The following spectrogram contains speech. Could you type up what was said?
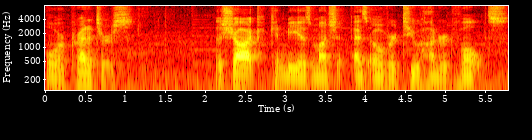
or predators. The shock can be as much as over 200 volts.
